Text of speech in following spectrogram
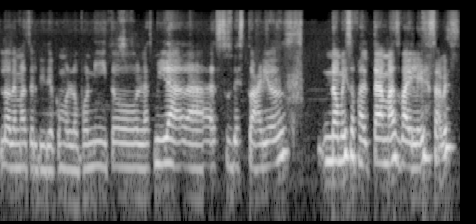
lo demás del video, como lo bonito, las miradas, sus vestuarios, no me hizo falta más baile, ¿sabes?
